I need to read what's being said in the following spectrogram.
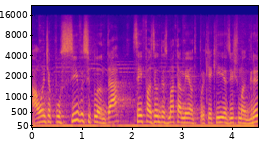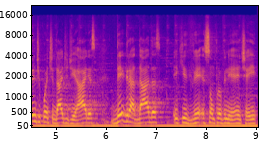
aonde é possível se plantar sem fazer o desmatamento, porque aqui existe uma grande quantidade de áreas degradadas e que são provenientes aí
